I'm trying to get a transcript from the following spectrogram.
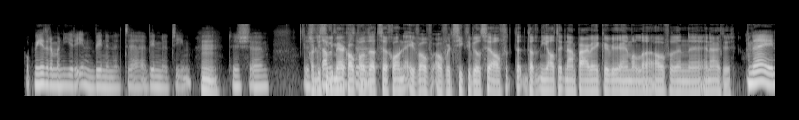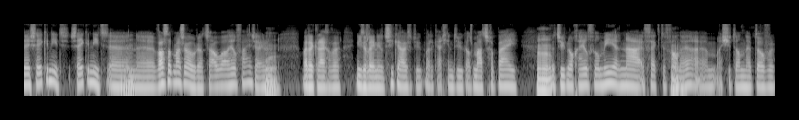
op meerdere manieren in binnen het, binnen het team. Hmm. Dus, ehm, dus, Oh, dus jullie merken ook wel dat ze gewoon even over, over het ziektebeeld zelf, dat, dat het niet altijd na een paar weken weer helemaal eh, over en, eh, en uit is. Nee, nee, zeker niet. Zeker niet. En Mhm. eh, was dat maar zo, dat zou wel heel fijn zijn. Hmm. Maar dan krijgen we niet alleen in het ziekenhuis natuurlijk, maar dan krijg je natuurlijk als maatschappij Mhm. natuurlijk nog heel veel meer na-effecten van. Hè? Ehm, als je het dan hebt over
